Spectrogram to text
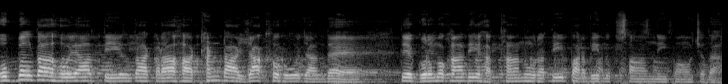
ਉਬਲਦਾ ਹੋਇਆ ਤੇਲ ਦਾ ਕੜਾਹਾ ਠੰਡਾ ਯਖ ਹੋ ਜਾਂਦਾ ਹੈ ਤੇ ਗੁਰਮੁਖਾਂ ਦੇ ਹੱਥਾਂ ਨੂੰ ਰਤੀ ਭਰ ਵੀ ਨੁਕਸਾਨ ਨਹੀਂ ਪਹੁੰਚਦਾ।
